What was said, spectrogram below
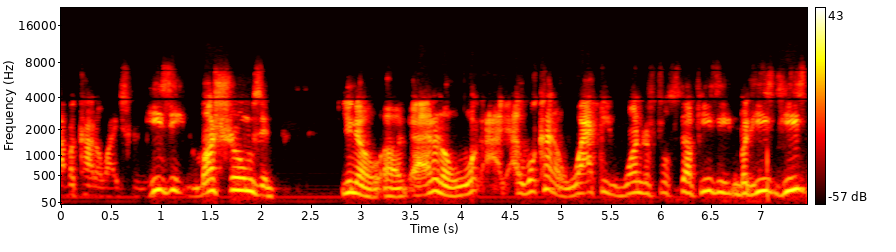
avocado ice cream. He's eating mushrooms and you know, uh, I don't know what I- what kind of wacky, wonderful stuff he's eating, but he's he's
